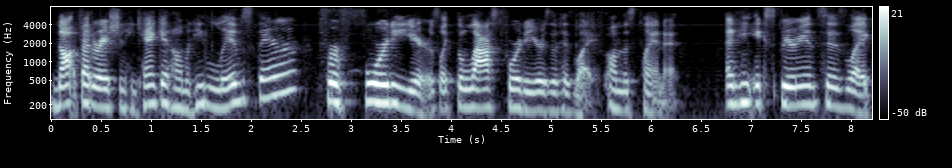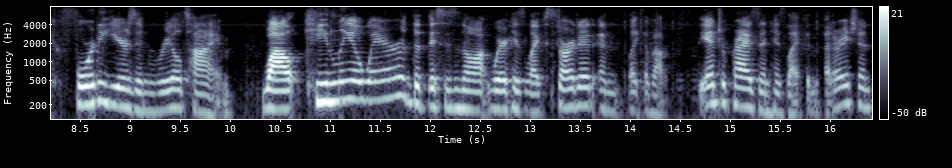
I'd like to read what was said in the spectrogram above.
not Federation. He can't get home, and he lives there for 40 years, like the last 40 years of his life on this planet. And he experiences like 40 years in real time while keenly aware that this is not where his life started and like about the Enterprise and his life in the Federation.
